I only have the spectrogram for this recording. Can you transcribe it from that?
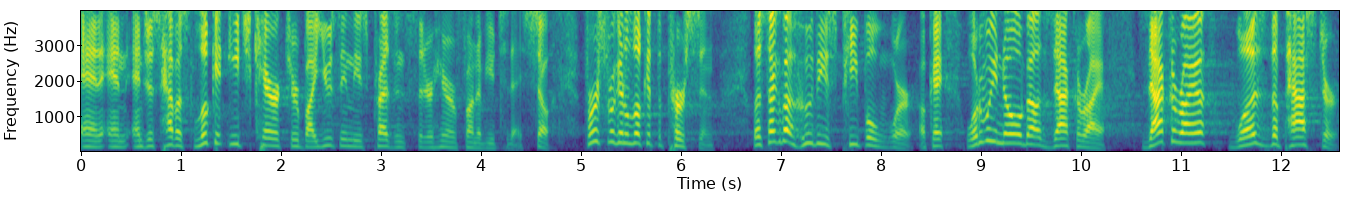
and, and, and just have us look at each character by using these presents that are here in front of you today. So, first, we're going to look at the person. Let's talk about who these people were, okay? What do we know about Zechariah? Zechariah was the pastor,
